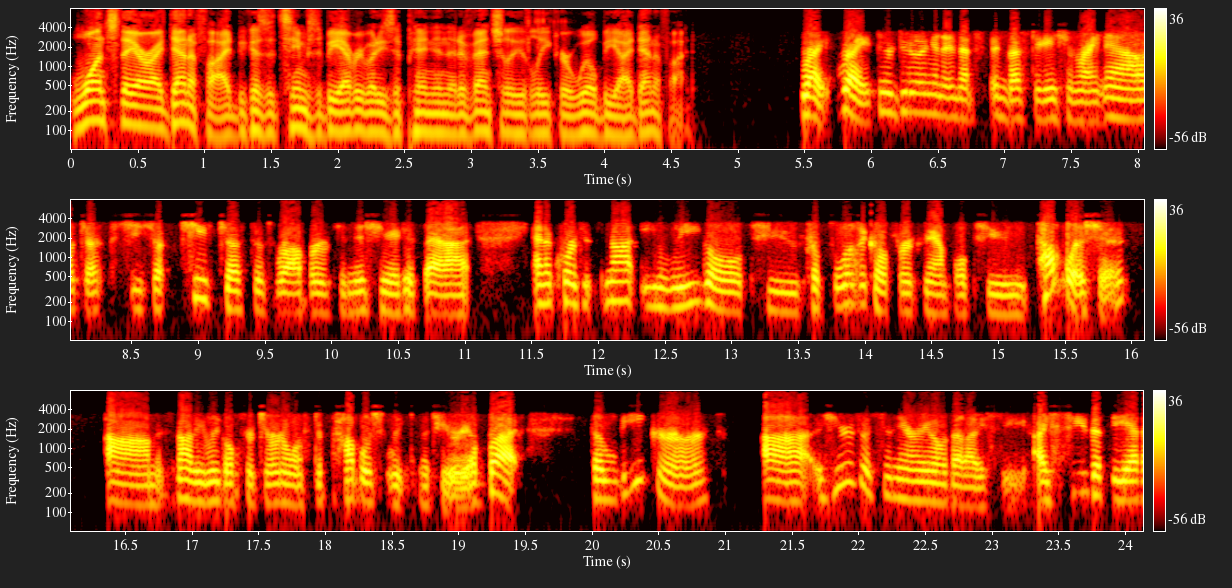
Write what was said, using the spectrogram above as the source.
once they are identified? Because it seems to be everybody's opinion that eventually the leaker will be identified. Right, right. They're doing an investigation right now. Chief Justice Roberts initiated that. And of course, it's not illegal to, for Politico, for example, to publish it. Um, it's not illegal for journalists to publish leaked material, but the leaker. Uh, here's a scenario that I see. I see that the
